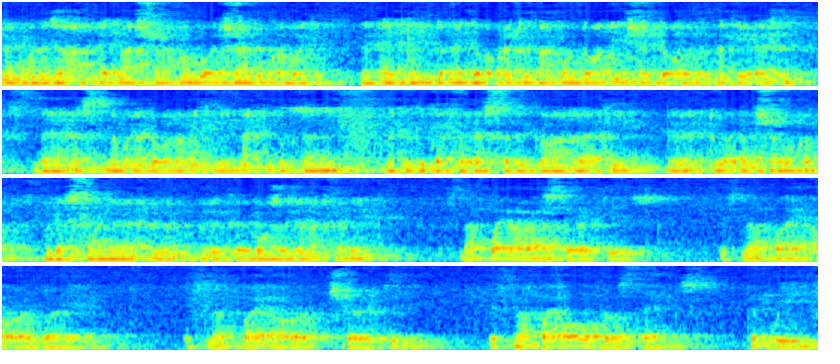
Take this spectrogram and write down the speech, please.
megvan ez a egymásra hangoltságuk, ahogy egy, egy dologra tudnak gondolni, és egy dolgot tudnak érezni, de ez nem olyan dolog, amit mi meg tudunk tenni, nekünk ki kell fejlesztenünk a lelki e, tulajdonságokat, hogy aztán ők vonzódjanak felé. It's not by our austerities, it's not by our learning, it's not by our charity, it's not by all of those things that we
